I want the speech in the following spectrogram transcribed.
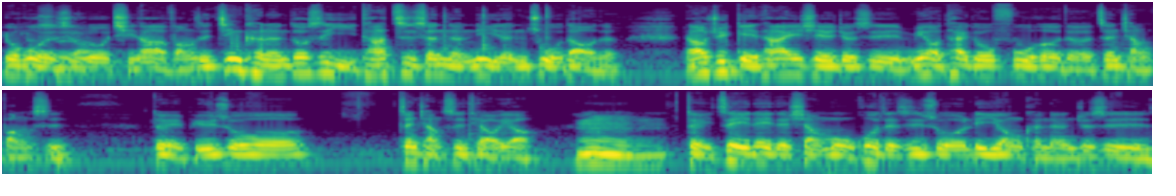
又或者是说其他的方式，尽可能都是以他自身能力能做到的，然后去给他一些就是没有太多负荷的增强方式，对，比如说。增强式跳跃，嗯，对这一类的项目，或者是说利用可能就是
